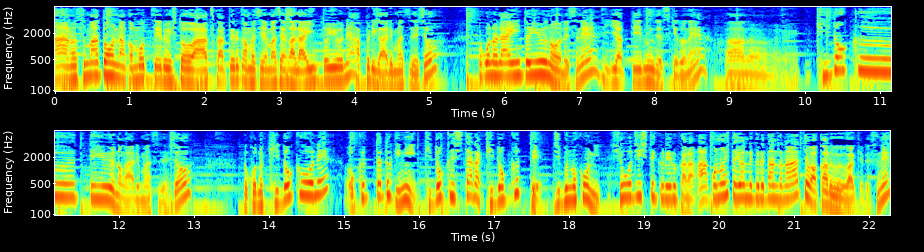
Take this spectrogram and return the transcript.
あの、スマートフォンなんか持っている人は使っているかもしれませんが、LINE というね、アプリがありますでしょ？この LINE というのをですね、やっているんですけどね、あの、既読っていうのがありますでしょ？この既読をね、送った時に、既読したら既読って自分の方に表示してくれるから、あ、この人読んでくれたんだなってわかるわけですね。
